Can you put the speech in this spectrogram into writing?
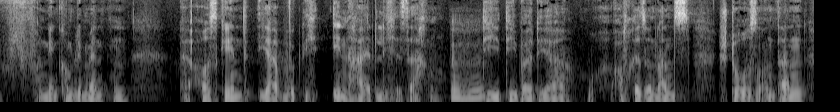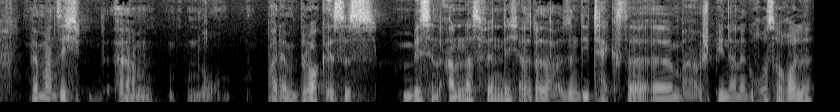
von den Komplimenten, äh, ausgehend ja wirklich inhaltliche Sachen, mhm. die, die bei dir auf Resonanz stoßen. Und dann, wenn man sich ähm, bei dem Blog ist es ein bisschen anders, finde ich. Also da sind die Texte ähm, spielen da eine große Rolle,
